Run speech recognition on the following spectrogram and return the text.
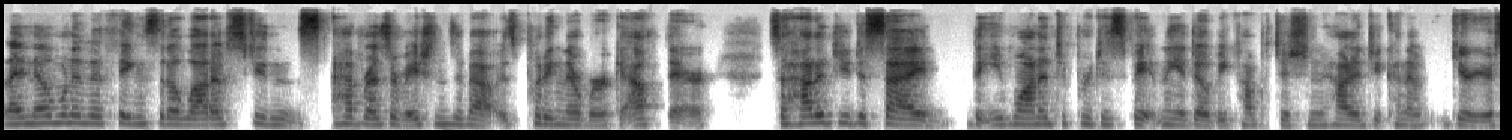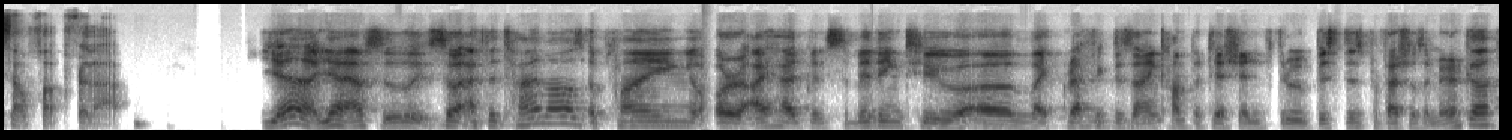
and i know one of the things that a lot of students have reservations about is putting their work out there so how did you decide that you wanted to participate in the Adobe competition? How did you kind of gear yourself up for that? Yeah, yeah, absolutely. So at the time I was applying, or I had been submitting to a like graphic design competition through Business Professionals America,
